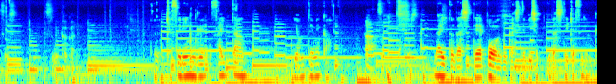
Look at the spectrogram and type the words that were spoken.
そうですねすごいかかる。キャスリング最短4手目か。ああそうそうライト出してポーン動かしてビショップ出してキャスリング。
